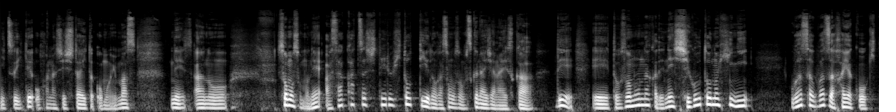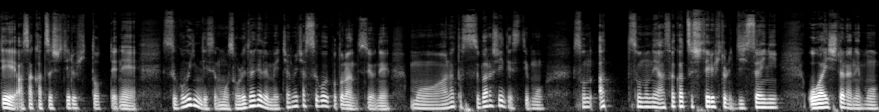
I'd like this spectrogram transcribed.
についてお話ししたいと思います。ね、あのそもそもね朝活してる人っていうのがそもそも少ないじゃないですか。で、えーと、その中でね仕事の日にわざわざ早く起きて朝活してる人ってねすごいんですよもうそれだけでめちゃめちゃすごいことなんですよねもうあなた素晴らしいですってもうそのあそのね朝活してる人に実際にお会いしたらねもう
